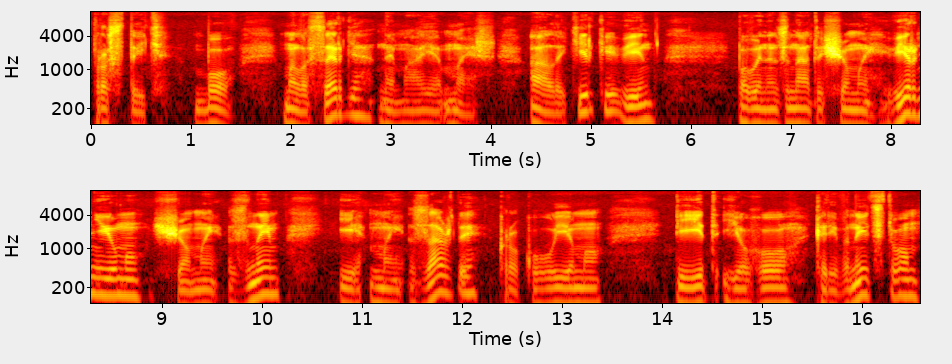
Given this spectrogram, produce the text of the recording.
простить. Бо милосердя не має меж, але тільки Він повинен знати, що ми вірні йому, що ми з ним, і ми завжди крокуємо під його керівництвом,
